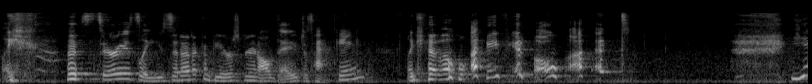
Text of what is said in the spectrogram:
Like seriously you sit at a computer screen all day just hacking? Like get a life you know what? Yay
